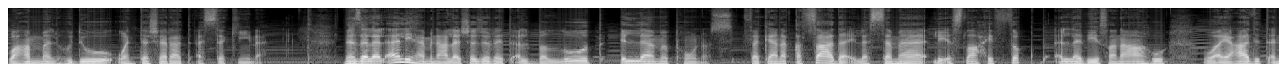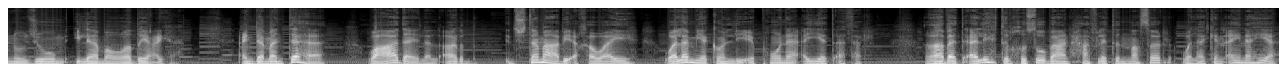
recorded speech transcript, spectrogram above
وعم الهدوء وانتشرت السكينة. نزل الآلهة من على شجرة البلوط إلا مبونوس فكان قد صعد إلى السماء لإصلاح الثقب الذي صنعه وإعادة النجوم إلى مواضعها. عندما انتهى وعاد إلى الأرض اجتمع بأخويه ولم يكن لإبونا أي أثر. غابت آلهة الخصوبة عن حفلة النصر ولكن أين هي؟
